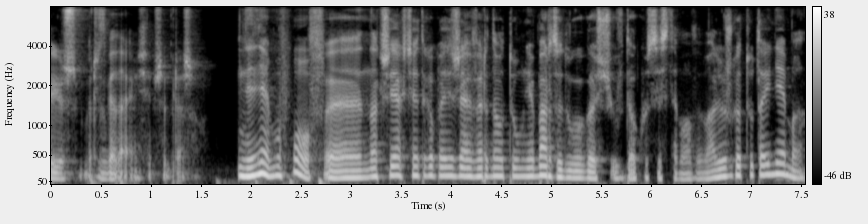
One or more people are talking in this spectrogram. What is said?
już rozgadałem się, przepraszam. Nie, nie, mów, mów. E, znaczy ja chciałem tylko powiedzieć, że Evernote u mnie bardzo długo gościł w doku systemowym, ale już go tutaj nie ma.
